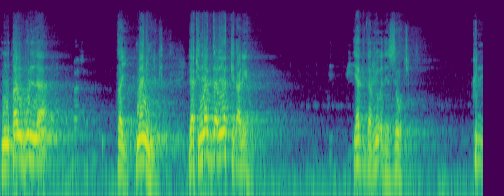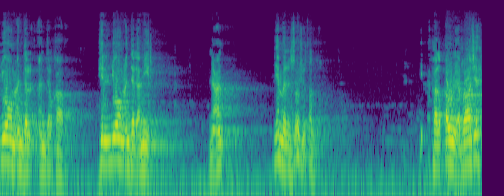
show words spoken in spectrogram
من قلب ولا؟ طيب ما يملك. لكن يقدر ينكد عليهم. يقدر يؤذي الزوج. كل يوم عند عند القاضي. كل يوم عند الأمير. نعم. يمل الزوج يطلق فالقول الراجح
